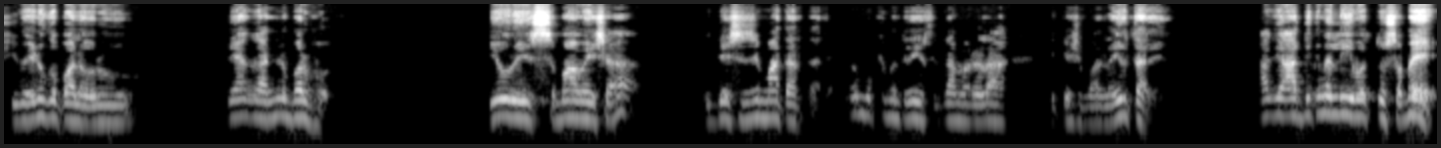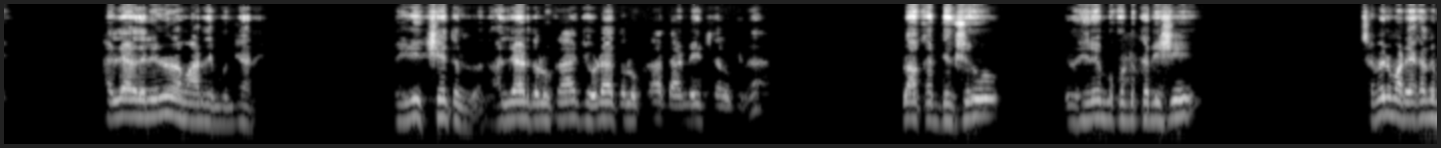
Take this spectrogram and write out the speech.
ಶ್ರೀ ವೇಣುಗೋಪಾಲ್ ಅವರು, ಪ್ರಿಯಾಂಕಾ ಗಾಂಧಿನೂ ಬರ್ಬೋದು ಇವರು ಈ ಸಮಾವೇಶ ಉದ್ದೇಶಿಸಿ ಮಾತಾಡ್ತಾರೆ. ಅವರು ಮುಖ್ಯಮಂತ್ರಿ ಸಿದ್ದರಾಮಯ್ಯವರೆಲ್ಲ ಡಿ ಕೆ ಶಿವಕುಮಾರೆಲ್ಲ ಇರ್ತಾರೆ. ಹಾಗೆ ಆ ದಿಕ್ಕಿನಲ್ಲಿ ಇವತ್ತು ಸಭೆ ಹಳ್ಯಾಳದಲ್ಲಿನೂ ನಾವು ಮಾಡಿದೆ ಮುಂಜಾನೆ. ಇಡೀ ಕ್ಷೇತ್ರದ ಹಲ್ಯಾಳ ತಾಲೂಕ ಜೋಡಾ ತಾಲೂಕ, ದಾಂಡೇಲಿ ತಾಲೂಕಿನ ಬ್ಲಾಕ್ ಅಧ್ಯಕ್ಷರು ಇವ್ರು ಹಿರಿಯ ಮುಖಂಡರು ಕರೆಸಿ ಸಭೆನೂ ಮಾಡಿ, ಯಾಕಂದ್ರೆ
